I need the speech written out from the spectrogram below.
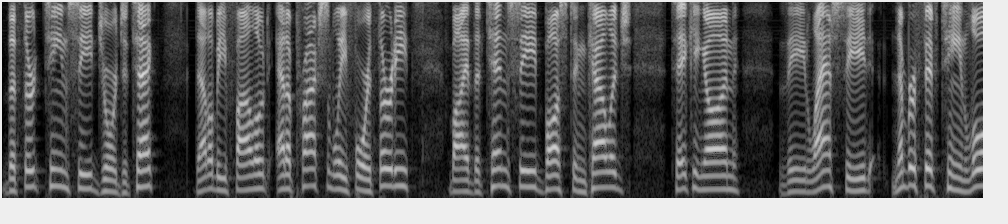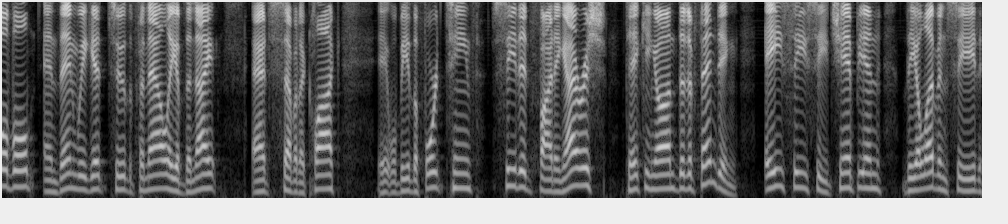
the 13 seed Georgia Tech. That'll be followed at approximately 4:30 by the 10 seed Boston College taking on the last seed number 15 Louisville, and then we get to the finale of the night at 7 o'clock. It will be the 14th seeded Fighting Irish taking on the defending ACC champion, the 11 seed,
